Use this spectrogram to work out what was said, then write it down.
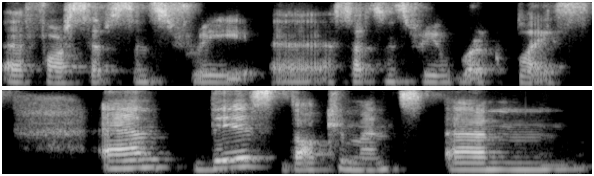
uh, for substance-free uh, substance-free workplace. And this document um,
